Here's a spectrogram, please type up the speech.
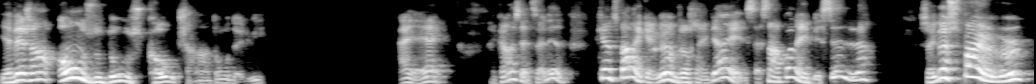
il y avait genre 11 ou 12 coachs autour de lui. Aïe, aïe, aïe. Ça commence à être solide. quand tu parles avec un gars comme Georges Saint-Pierre, ça sent pas l'imbécile, là. C'est un gars super heureux.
